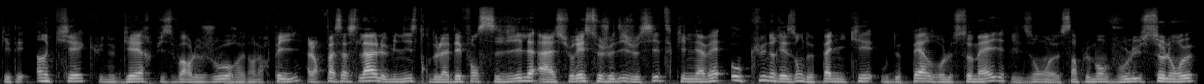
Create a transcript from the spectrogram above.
qui étaient inquiets qu'une guerre puisse voir le jour dans leur pays. Alors face à cela, le ministre de la Défense civile a assuré ce jeudi, je cite, qu'il n'y avait aucune raison de paniquer ou de perdre le sommeil. Ils ont euh, simplement voulu, selon eux,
